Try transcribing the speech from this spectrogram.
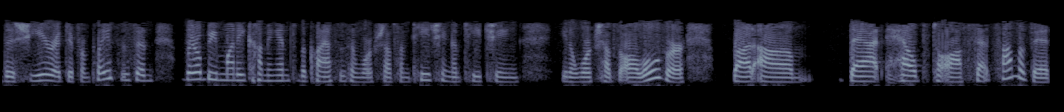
this year at different places, and there'll be money coming into the classes and workshops I'm teaching. I'm teaching, you know, workshops all over, but um, that helps to offset some of it.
